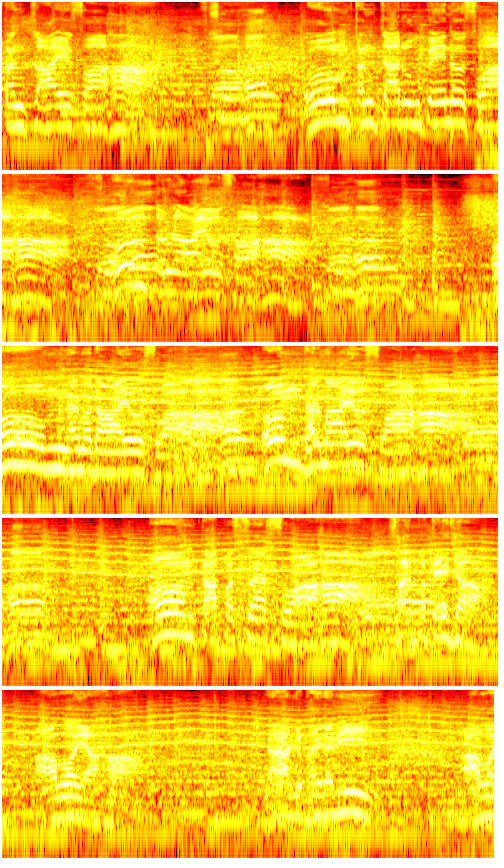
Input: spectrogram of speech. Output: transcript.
तंत्राय स्वाहा। ओम तंत्रारूपेण स्वाहा। ओम तरुणाय स्वाहा। ओम नर्मदाय स्वाहा। ओम धर्माय स्वाहा। ओम तापस्य स्वाहा। सर्पतेजा आवो यहाँ नाग भैरवी आवो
